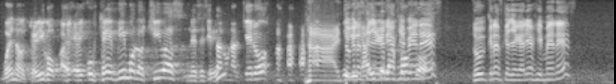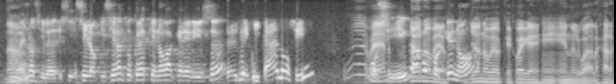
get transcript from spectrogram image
Bueno, te digo, eh, eh, ustedes mismos los Chivas necesitan un arquero. Ay, ¿tú crees que llegaría. Jiménez? ¿Tú crees que llegaría Jiménez? No. Bueno, si, le- si- si lo quisieran, ¿tú crees que no va a querer irse? Es mexicano, sí. Eh, Pues sí, yo no ¿por veo, qué no? Yo no veo que juegue en, en el Guadalajara.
